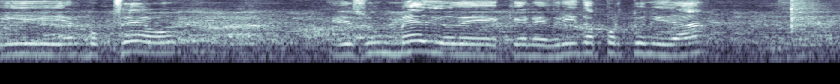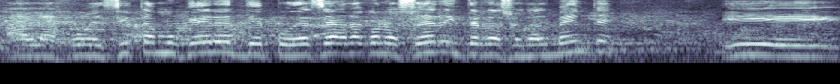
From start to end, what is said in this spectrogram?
Y el boxeo es un medio de que le brinda oportunidad a las jovencitas mujeres de poderse dar a conocer internacionalmente y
